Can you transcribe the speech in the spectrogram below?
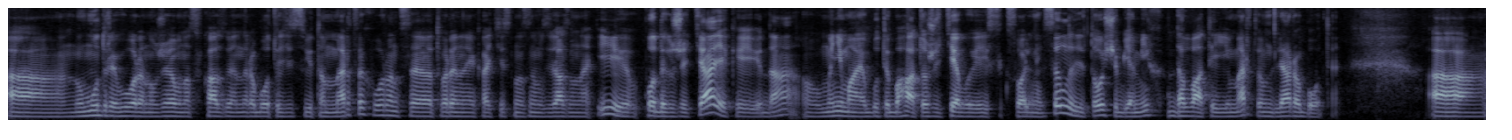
Ну, мудрий ворон вже у нас вказує на роботу зі світом мертвих ворон, це тварина, яка тісно з ним зв'язана. І подих життя, який да, мені має бути багато життєвої і сексуальної сили для того, щоб я міг давати її мертвим для роботи. А,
